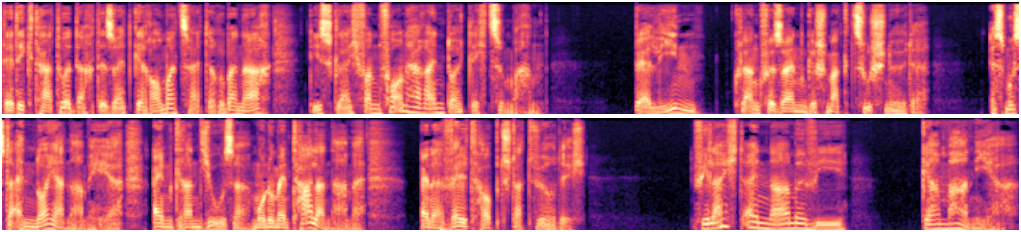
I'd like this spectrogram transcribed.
Der Diktator dachte seit geraumer Zeit darüber nach, dies gleich von vornherein deutlich zu machen. Berlin klang für seinen Geschmack zu schnöde. Es musste ein neuer Name her, ein grandioser, monumentaler Name, einer Welthauptstadt würdig. Vielleicht ein Name wie Germania.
